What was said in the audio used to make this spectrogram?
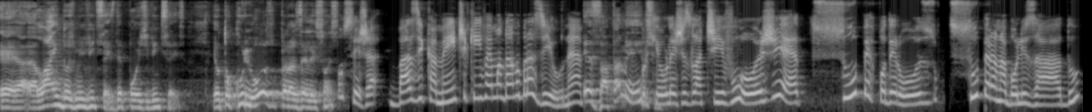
é, lá em 2026, depois de 26. Eu estou curioso pelas eleições. Ou seja, basicamente quem vai mandar no Brasil, né? Exatamente. Porque o legislativo hoje é super poderoso, super anabolizado.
